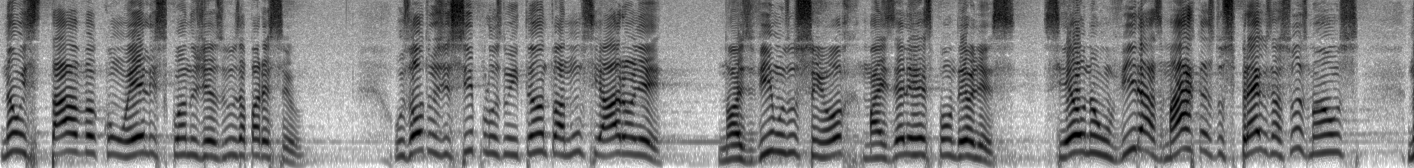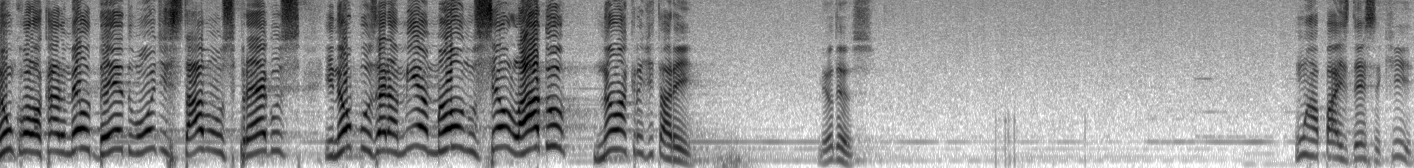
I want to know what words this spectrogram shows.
não estava com eles quando Jesus apareceu. Os outros discípulos, no entanto, anunciaram-lhe: Nós vimos o Senhor, mas ele respondeu-lhes: Se eu não vir as marcas dos pregos nas suas mãos, não colocar o meu dedo onde estavam os pregos e não puser a minha mão no seu lado, não acreditarei. Meu Deus. Um rapaz desse aqui,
